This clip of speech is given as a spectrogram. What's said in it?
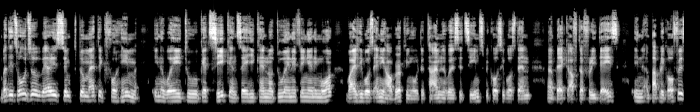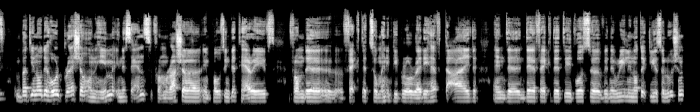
But it's also very symptomatic for him in a way to get sick and say he cannot do anything anymore while he was anyhow working all the time, as it seems, because he was then uh, back after three days in a public office. But you know, the whole pressure on him, in a sense, from Russia imposing the tariffs, from the uh, fact that so many people already have died, and uh, the fact that it was uh, really not a clear solution,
